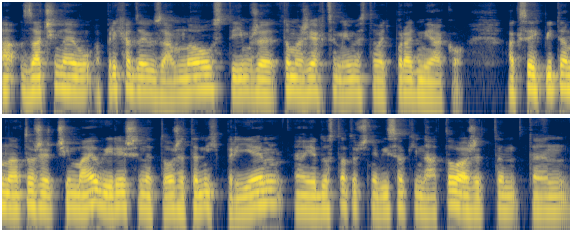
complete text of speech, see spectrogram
a začínajú a prichádzajú za mnou s tým, že Tomáš, ja chcem investovať, poraď mi ako. Ak sa ich pýtam na to, že či majú vyriešené to, že ten ich príjem je dostatočne vysoký na to a že ten, ten,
